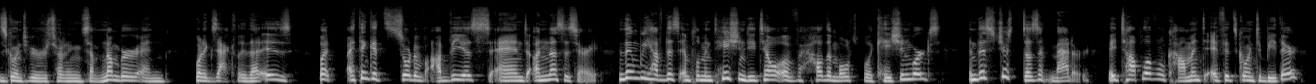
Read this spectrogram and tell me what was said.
is going to be returning some number and what exactly that is. But I think it's sort of obvious and unnecessary. And then we have this implementation detail of how the multiplication works, and this just doesn't matter. A top level comment, if it's going to be there,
